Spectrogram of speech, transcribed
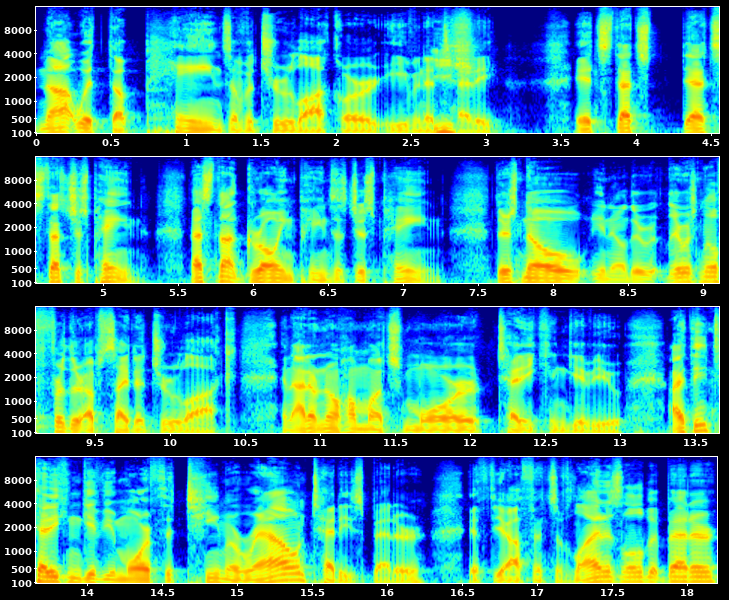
not with the pains of a Drew Lock or even a Yeesh. Teddy. It's that's that's that's just pain. That's not growing pains. It's just pain. There's no, you know, there there was no further upside to Drew Lock, and I don't know how much more Teddy can give you. I think Teddy can give you more if the team around Teddy's better, if the offensive line is a little bit better,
